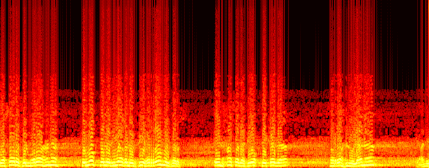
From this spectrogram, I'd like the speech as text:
وصارت المراهنة في الوقت الذي يغلب فيه الروم الفرس. إن حصل في وقت كذا فالرهن لنا. يعني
